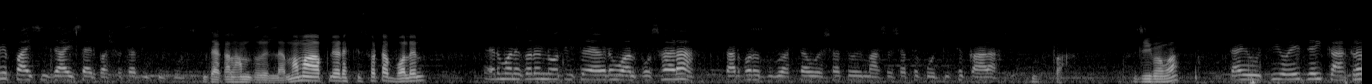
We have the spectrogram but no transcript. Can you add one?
এই পাইছি যাই চার পাঁচশোটা বিক্রি করছি। যাক আলহামদুলিল্লাহ। মামা আপনি একটা কিছু একটা বলেন। এর মনে করেন নদী তো একদম অল্প ছাড়া তারপরে দু একটা ওর সাথে ওই মাছের সাথে পড়তেছে কাড়া। জি মামা? তাই অতি ওই যেই কাঁকড়া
